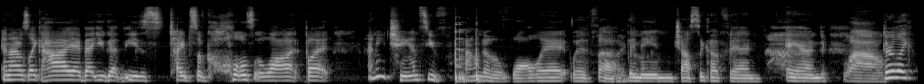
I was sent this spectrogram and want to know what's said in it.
And I was like, hi, I bet you get these types of calls a lot, but any chance you found a wallet with Oh uh, the name Jessica Finn? And Wow. they're like,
